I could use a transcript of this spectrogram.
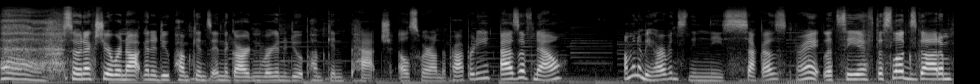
so next year we're not gonna do pumpkins in the garden. We're gonna do a pumpkin patch elsewhere on the property. As of now, I'm gonna be harvesting these suckers. All right, let's see if the slugs got them.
